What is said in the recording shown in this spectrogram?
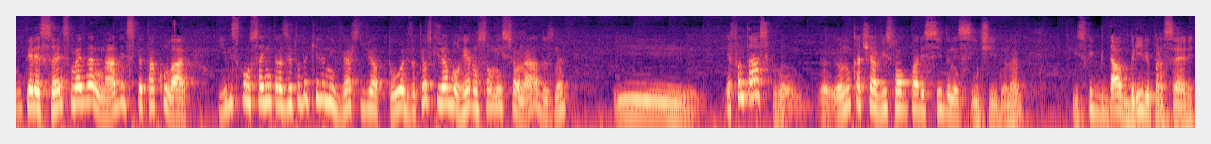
interessantes, mas não é nada de espetacular. E eles conseguem trazer todo aquele universo de atores, até os que já morreram são mencionados, né? E é fantástico. Eu, nunca tinha visto algo parecido nesse sentido, né? Isso que dá brilho para a série.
